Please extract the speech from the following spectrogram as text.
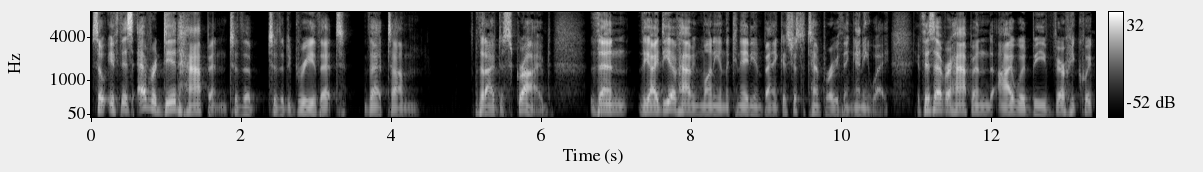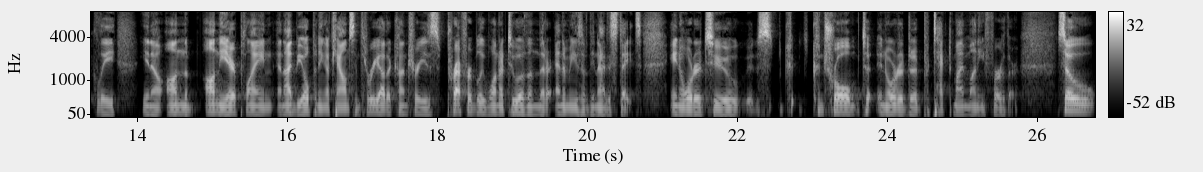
So if this ever did happen to the to the degree that that um, that I've described, then the idea of having money in the Canadian bank is just a temporary thing anyway. If this ever happened, I would be very quickly, you know, on the on the airplane and I'd be opening accounts in three other countries, preferably one or two of them that are enemies of the United States in order to c- control to, in order to protect my money further. So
